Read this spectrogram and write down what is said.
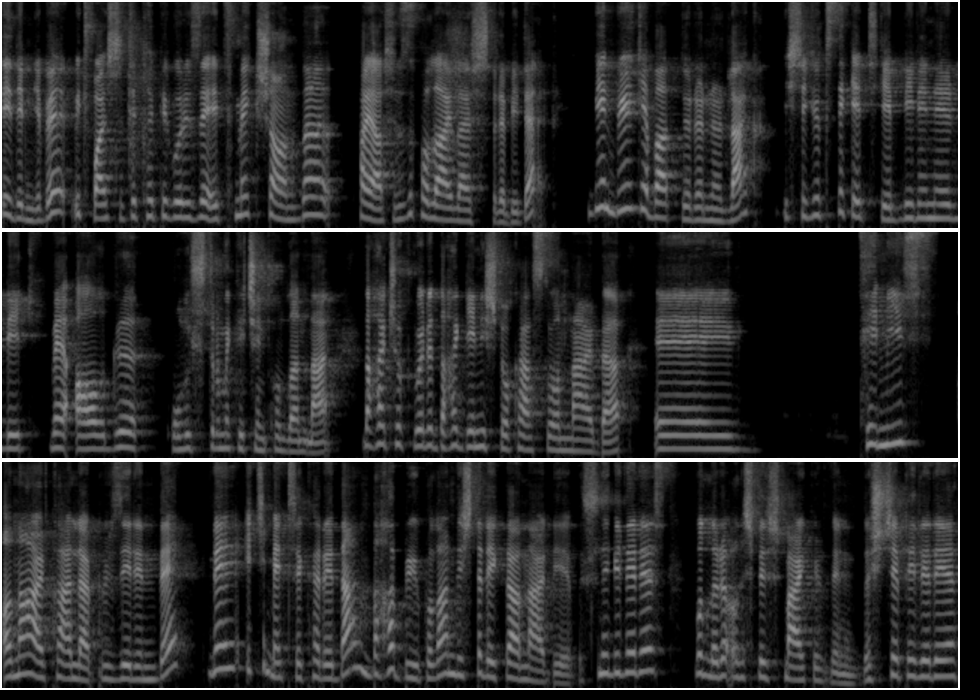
dediğim gibi üç başlıklı kategorize etmek şu anda hayatınızı kolaylaştırabilir. Bir büyük ebat görünürler, işte yüksek etki, bilinirlik ve algı oluşturmak için kullanılan, daha çok böyle daha geniş lokasyonlarda, e, temiz ana arterler üzerinde ve 2 metrekareden daha büyük olan dijital ekranlar diye düşünebiliriz. Bunları alışveriş merkezlerinin dış cepheleri,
